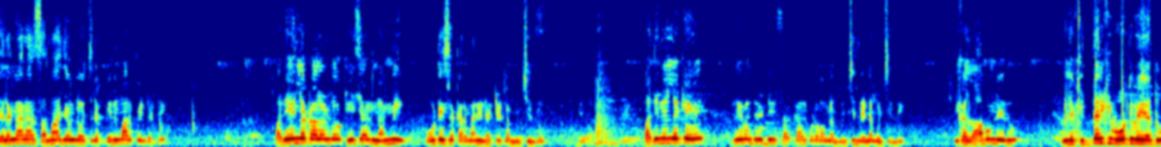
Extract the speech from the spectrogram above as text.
తెలంగాణ సమాజంలో వచ్చిన పెనుమార్పు ఏంటంటే పదేళ్ళ కాలంలో కేసీఆర్ నమ్మి ఓటేసిన కర్మాన్ని నట్టేట్లా ముంచిండ్రు. పది నెలలకే రేవంత్ రెడ్డి సర్కారు కూడా మమ్మల్ని ముంచింది నిన్న ముంచింది. ఇక లాభం లేదు. వీళ్ళకిద్దరికి ఓటు వేయద్దు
